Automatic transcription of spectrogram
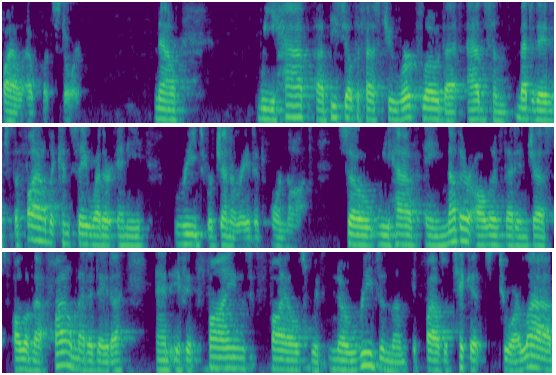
file output store. Now, we have a BCL to FASTQ workflow that adds some metadata to the file that can say whether any reads were generated or not. So we have another Olive that ingests all of that file metadata, and if it finds files with no reads in them, it files a ticket to our lab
